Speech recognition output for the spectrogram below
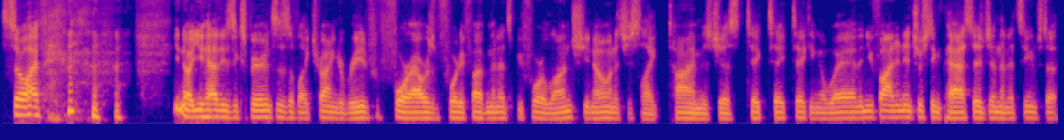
so I've, you know, you have these experiences of like trying to read for four hours and 45 minutes before lunch, you know, and it's just like time is just tick, tick, ticking away. And then you find an interesting passage and then it seems to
